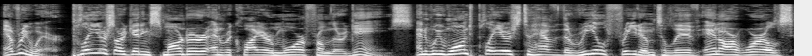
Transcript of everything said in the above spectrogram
everywhere. Players are getting smarter and require more from their games. And we want players to have the real freedom to live in our worlds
